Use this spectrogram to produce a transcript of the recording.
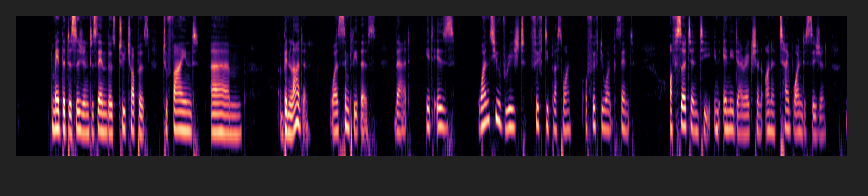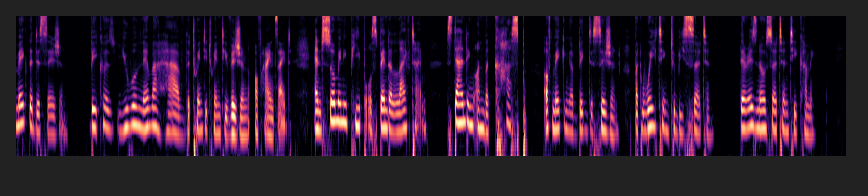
made the decision to send those two choppers to find um, bin Laden was simply this that it is once you've reached 50 plus 1 or 51%, of certainty in any direction on a type 1 decision, make the decision because you will never have the 2020 vision of hindsight. And so many people spend a lifetime standing on the cusp of making a big decision, but waiting to be certain. There is no certainty coming.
